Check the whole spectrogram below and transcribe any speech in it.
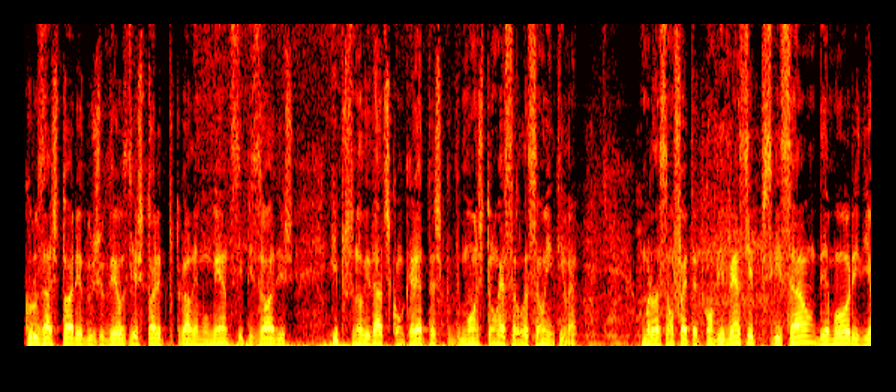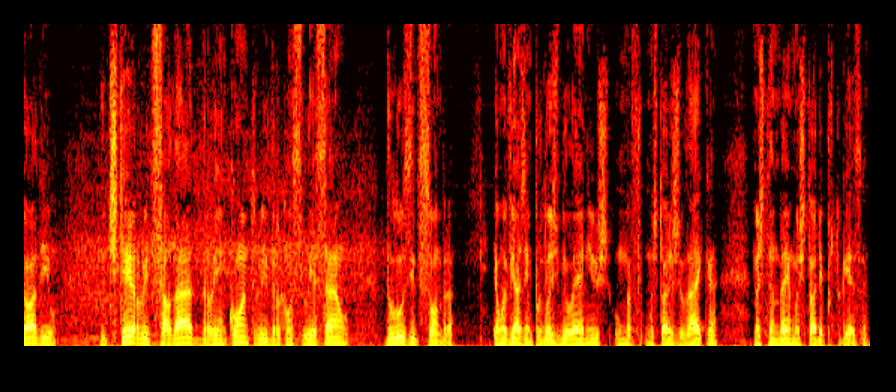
cruza a história dos judeus e a história de Portugal em momentos, episódios e personalidades concretas que demonstram essa relação íntima. Uma relação feita de convivência e de perseguição, de amor e de ódio, de desterro e de saudade, de reencontro e de reconciliação, de luz e de sombra. É uma viagem por dois milénios, uma, uma história judaica, mas também uma história portuguesa.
